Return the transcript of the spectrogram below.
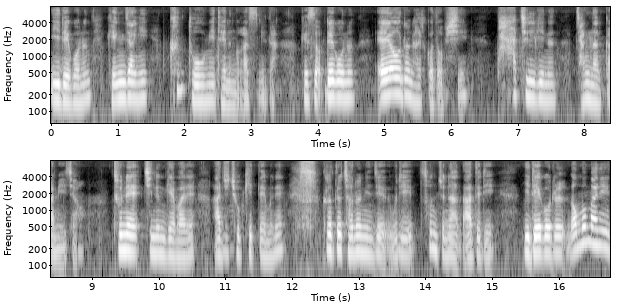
이 레고는 굉장히 큰 도움이 되는 것 같습니다. 그래서 레고는 에어른 할 것 없이 다 즐기는 장난감이죠. 두뇌 지능 개발에 아주 좋기 때문에 그래도 저는 이제 우리 손주나 아들이 이 레고를 너무 많이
